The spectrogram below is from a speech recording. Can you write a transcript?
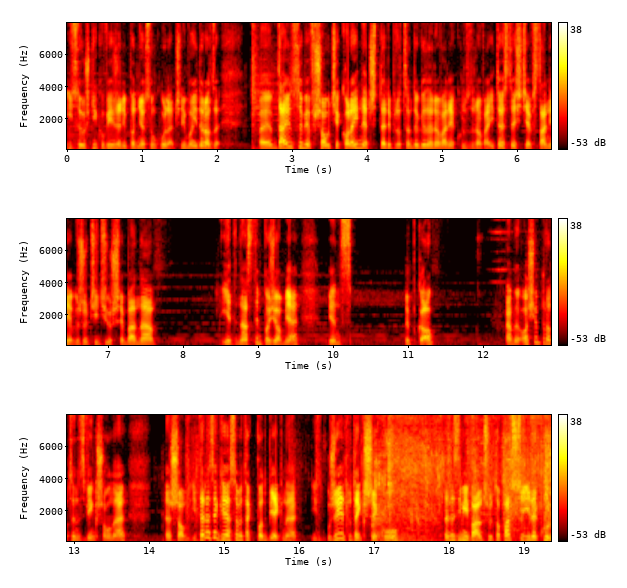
i, sojuszników, jeżeli podniosą kulę. Czyli moi drodzy, e, dając sobie w szałcie kolejne 4% do generowania kul zdrowia i to jesteście w stanie wrzucić już chyba na 11 poziomie, więc szybko. Mamy 8% zwiększone e, szał. I teraz jak ja sobie tak podbiegnę i użyję tutaj krzyku, będę z nimi walczył, to patrzcie ile kul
